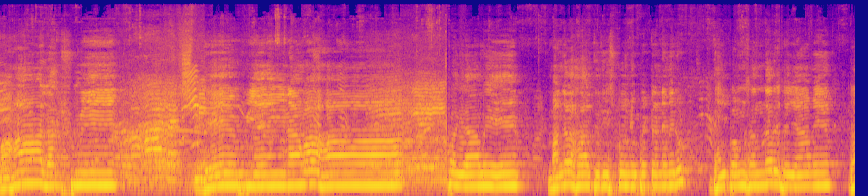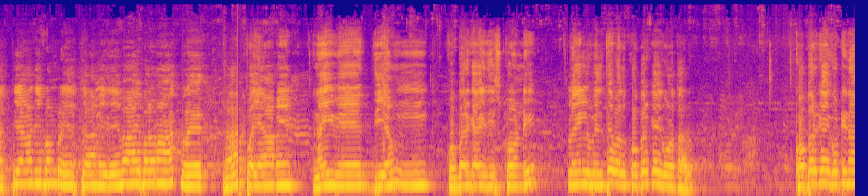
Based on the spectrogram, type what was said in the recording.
మహాలక్ష్మి దేవ్యై నమః. పయామే మంగళహారతి తీసుకొని చూపెట్టండి మీరు. దీపం సందర్శయామి. భక్త్యాదీపం ప్రయచ్చామి. దేవాయ పరమాత్మనే ప్రాపయామి నైవేద్యం. కొబ్బరికాయ తీసుకోండి. లైన్లు వెళ్తే వాళ్ళు కొబ్బరికాయ కొడతారు. కొబ్బరికాయ కొట్టిన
